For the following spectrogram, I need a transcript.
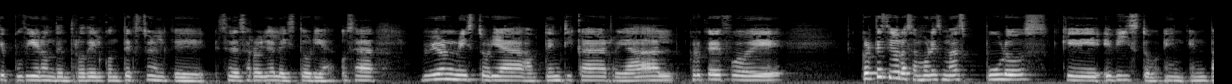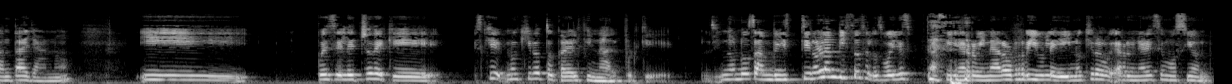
que pudieron dentro del contexto en el que se desarrolla la historia, o sea, vivieron una historia auténtica, real. Creo que fue, creo que ha sido los amores más puros que he visto en, en pantalla, ¿no? Y pues el hecho de que, es que no quiero tocar el final porque si no los han visto, si no lo han visto se los voy a así arruinar horrible y no quiero arruinar esa emoción.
